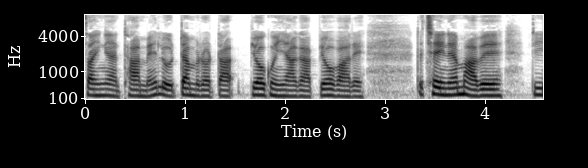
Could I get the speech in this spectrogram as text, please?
ဆိုင်းငံ့ထားမယ်လို့တပ်မတော်ပြောခွင့်ရကပြောပါတယ်။တစ်ချိန်တည်းမှာပဲဒီ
